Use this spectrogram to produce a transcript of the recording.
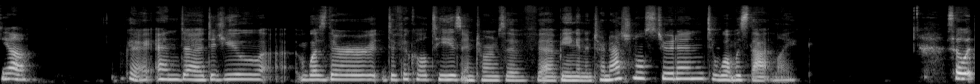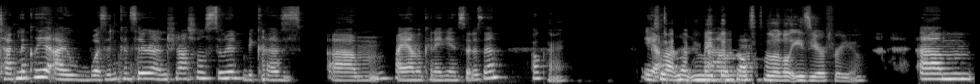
yeah. Okay. And uh, did you, was there difficulties in terms of uh, being an international student? What was that like? So technically, I wasn't considered an international student because um, I am a Canadian citizen. Okay. Yeah. So that made the um, process a little easier for you. Um,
